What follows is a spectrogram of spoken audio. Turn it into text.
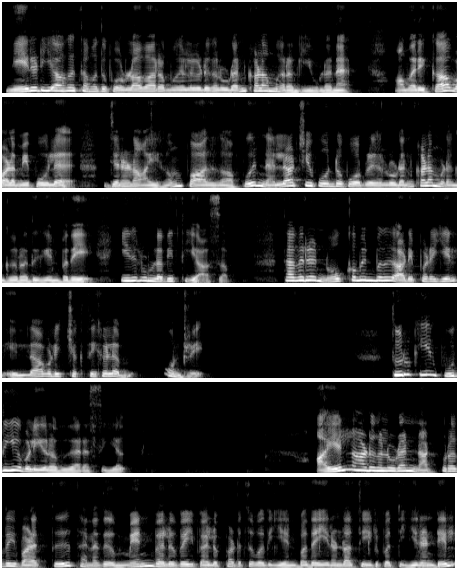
நேரடியாக தமது பொருளாதார முதலீடுகளுடன் களமிறங்கியுள்ளன. அமெரிக்கா வளமை போல ஜனநாயகம், பாதுகாப்பு, நல்லாட்சி போன்ற போர்வைகளுடன் களமிறங்குகிறது என்பதே இதில் உள்ள வித்தியாசம். தவிர நோக்கம் என்பது அடிப்படையில் எல்லா வெளிச்சக்திகளும் ஒன்றே. துருக்கியின் புதிய வெளியுறவு அரசியல் அயல் நாடுகளுடன் நட்புறவை வளர்த்து தனது மென்வலுவை வலுப்படுத்துவது என்பதை 2022இல்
